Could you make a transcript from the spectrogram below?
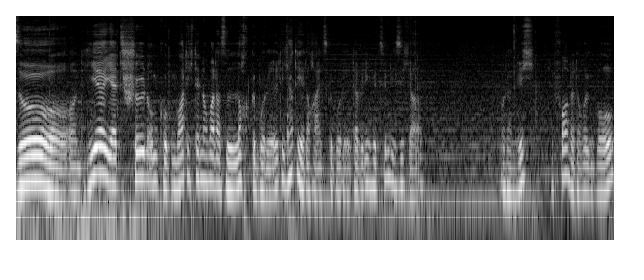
So, und hier jetzt schön umgucken. Wo hatte ich denn nochmal das Loch gebuddelt? Ich hatte hier doch eins gebuddelt, da bin ich mir ziemlich sicher. Oder nicht? Hier vorne doch irgendwo.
